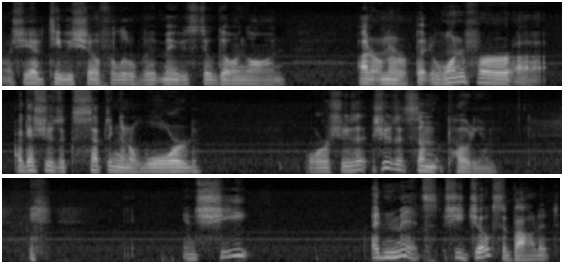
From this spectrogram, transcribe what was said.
Uh, she had a TV show for a little bit, maybe still going on. I don't remember, but one her, uh, I guess she was accepting an award, or she was at, she was at some podium, and she admits, she jokes about it,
